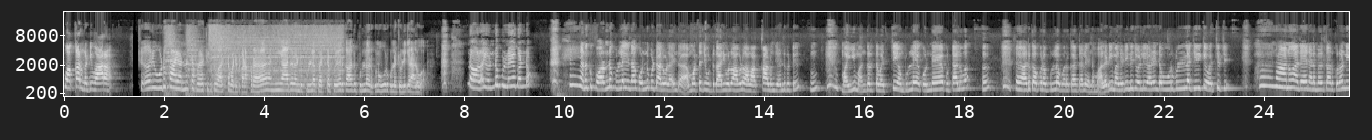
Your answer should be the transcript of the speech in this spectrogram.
உக்காரம் கட்டி வாரான். சரி உடுக்கா என்னட்ட பேச்சுக்கிட்டு வருத்தப்பட்டு கிடக்குற. நீ அது ரெண்டு புள்ள பெற்ற பேருக்காவது புள்ள இருக்குன்னு ஊருக்குள்ளே சொல்லிக்கிற அழுவா நான்லாம் எந்த பிள்ளைய கண்டோம்? எனக்கு பிறந்த பிள்ளையும் தான் கொண்டு போட்டு அழுவலா. இந்த மொட்டைச்சி விட்டு காரிவளும் அவளும் அவள் அக்காளும் சேர்ந்துக்கிட்டு ம், மைய மந்திரத்தை வச்சு என் பிள்ளைய கொண்டே புட்டாளுவா ம், அதுக்கப்புறம் புள்ள பிறக்காட்டால என்ன மலடி மலடின்னு சொல்லி இந்த ஊர் புள்ள சிரிக்க வச்சிச்சு. நானும் அதே நிலமையில தான் இருக்கிறோம். நீ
